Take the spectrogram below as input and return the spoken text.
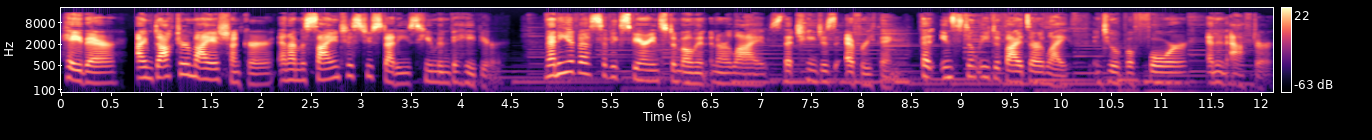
Hey there, I'm Dr. Maya Shankar, and I'm a scientist who studies human behavior. Many of us have experienced a moment in our lives that changes everything, that instantly divides our life into a before and an after.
